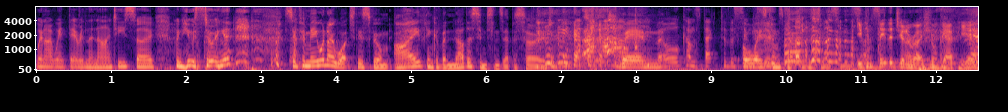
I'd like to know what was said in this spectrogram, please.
when I went there in the nineties. So when he was doing it, So for me, when I watch this film, I think of another Simpsons episode when It all comes back to the Simpsons. always comes back to the Simpsons. You can see the generational gap here.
